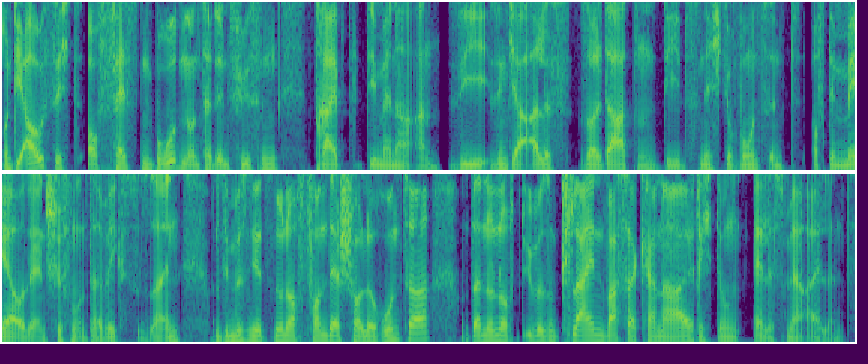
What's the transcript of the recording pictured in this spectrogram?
Und die Aussicht auf festen Boden unter den Füßen treibt die Männer an. Sie sind ja alles Soldaten, die es nicht gewohnt sind, auf dem Meer oder in Schiffen unterwegs zu sein. Und sie müssen jetzt nur noch von der Scholle runter und dann nur noch über so einen kleinen Wasserkanal Richtung Ellesmere Island.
